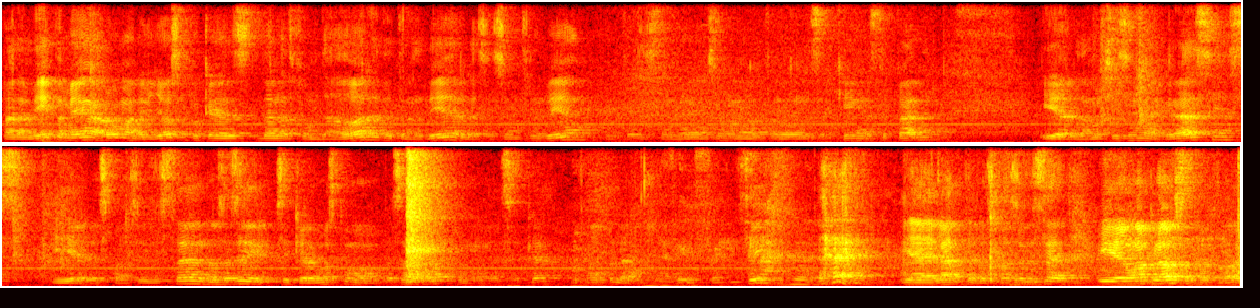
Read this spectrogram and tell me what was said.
para mí también algo maravilloso porque es de las fundadoras de Transvida, de la asociación Transvida, entonces también es un honor tenerles aquí en este panel. Y de verdad, muchísimas gracias y el espacio de ustedes. No sé si, si queremos como empezar, ¿no? Como se queda. Sí, sí. y adelante, el espacio de ustedes. Y un aplauso, por favor.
